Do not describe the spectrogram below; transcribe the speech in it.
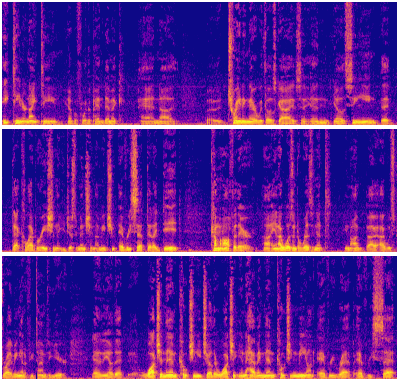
18 or 19, you know, before the pandemic, and uh, training there with those guys, and you know, seeing that that collaboration that you just mentioned. I mean, shoot, every set that I did coming off of there, uh, and I wasn't a resident. You know, I, I was driving in a few times a year, and you know that watching them coaching each other, watching and having them coaching me on every rep, every set.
